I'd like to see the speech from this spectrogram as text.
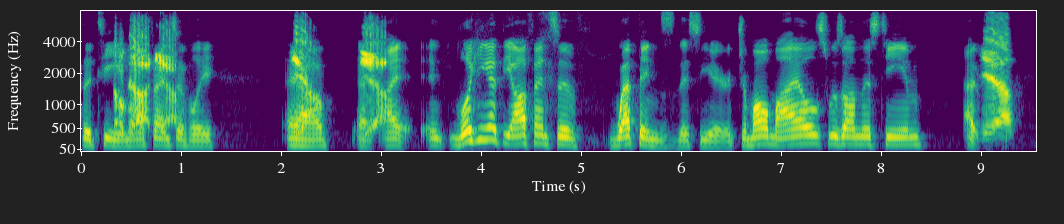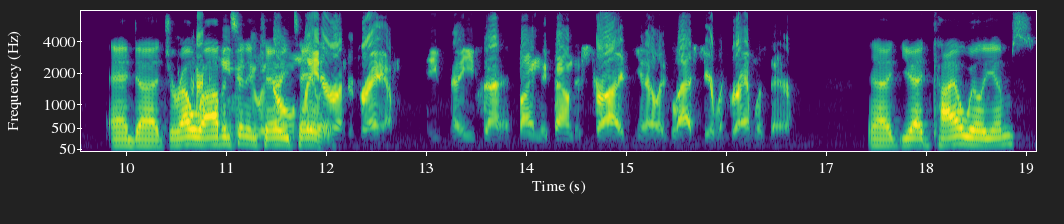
the team Oh, God, yeah. offensively. You Yeah. know, Yeah. I and looking at the offensive weapons this year, Jamal Miles was on this team, I, Yeah, and uh, Gerell Robinson and Kerry Taylor. Graham. He, finally found his stride, you know, his last year when Graham was there. Uh, you had Kyle Williams,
